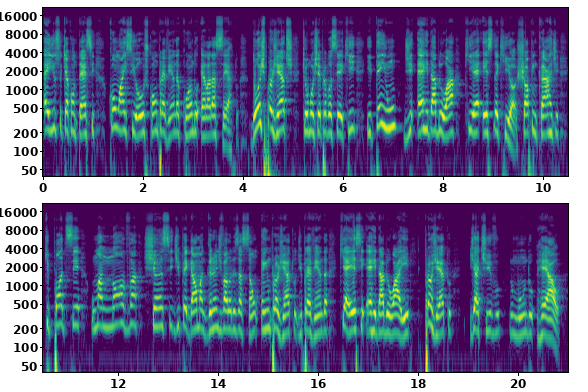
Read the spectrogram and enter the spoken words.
É isso que acontece com ICOs, com pré-venda, quando ela dá certo. Dois projetos que eu mostrei para você aqui e tem um de RWA que é esse daqui, ó, Shopping Card, que pode ser uma nova chance de pegar uma grande valorização em um projeto de pré-venda, que é esse RWA aí, projeto de ativo no mundo real.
